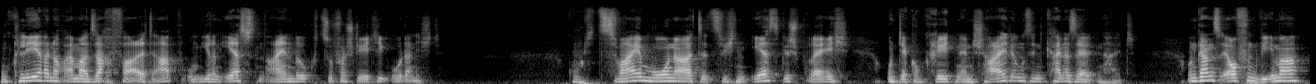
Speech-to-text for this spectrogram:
und klären noch einmal Sachverhalte ab, um Ihren ersten Eindruck zu verstetigen oder nicht. Gut zwei Monate zwischen dem Erstgespräch und der konkreten Entscheidung sind keine Seltenheit. Und ganz offen wie immer,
